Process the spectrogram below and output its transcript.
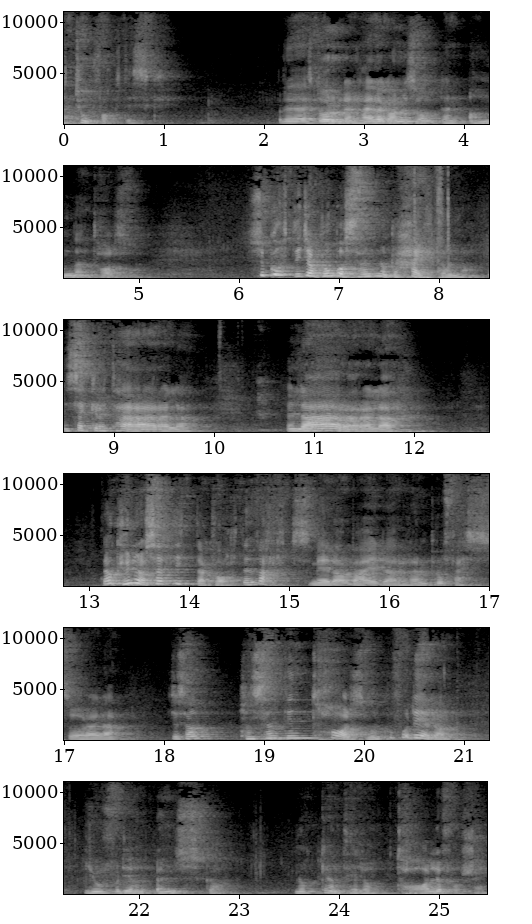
Et to, faktisk. Og Det står om Den hellige ande som den andre talsmann. Så godt ikke han kom på å sende noe helt annet. En sekretær eller en lærer eller Han kunne ha sett litt av hvert. En verftsmedarbeider eller en professor eller Ikke sant? Han sendte inn talsmann. Hvorfor det, da? Jo, fordi han ønska noen til å tale for seg.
